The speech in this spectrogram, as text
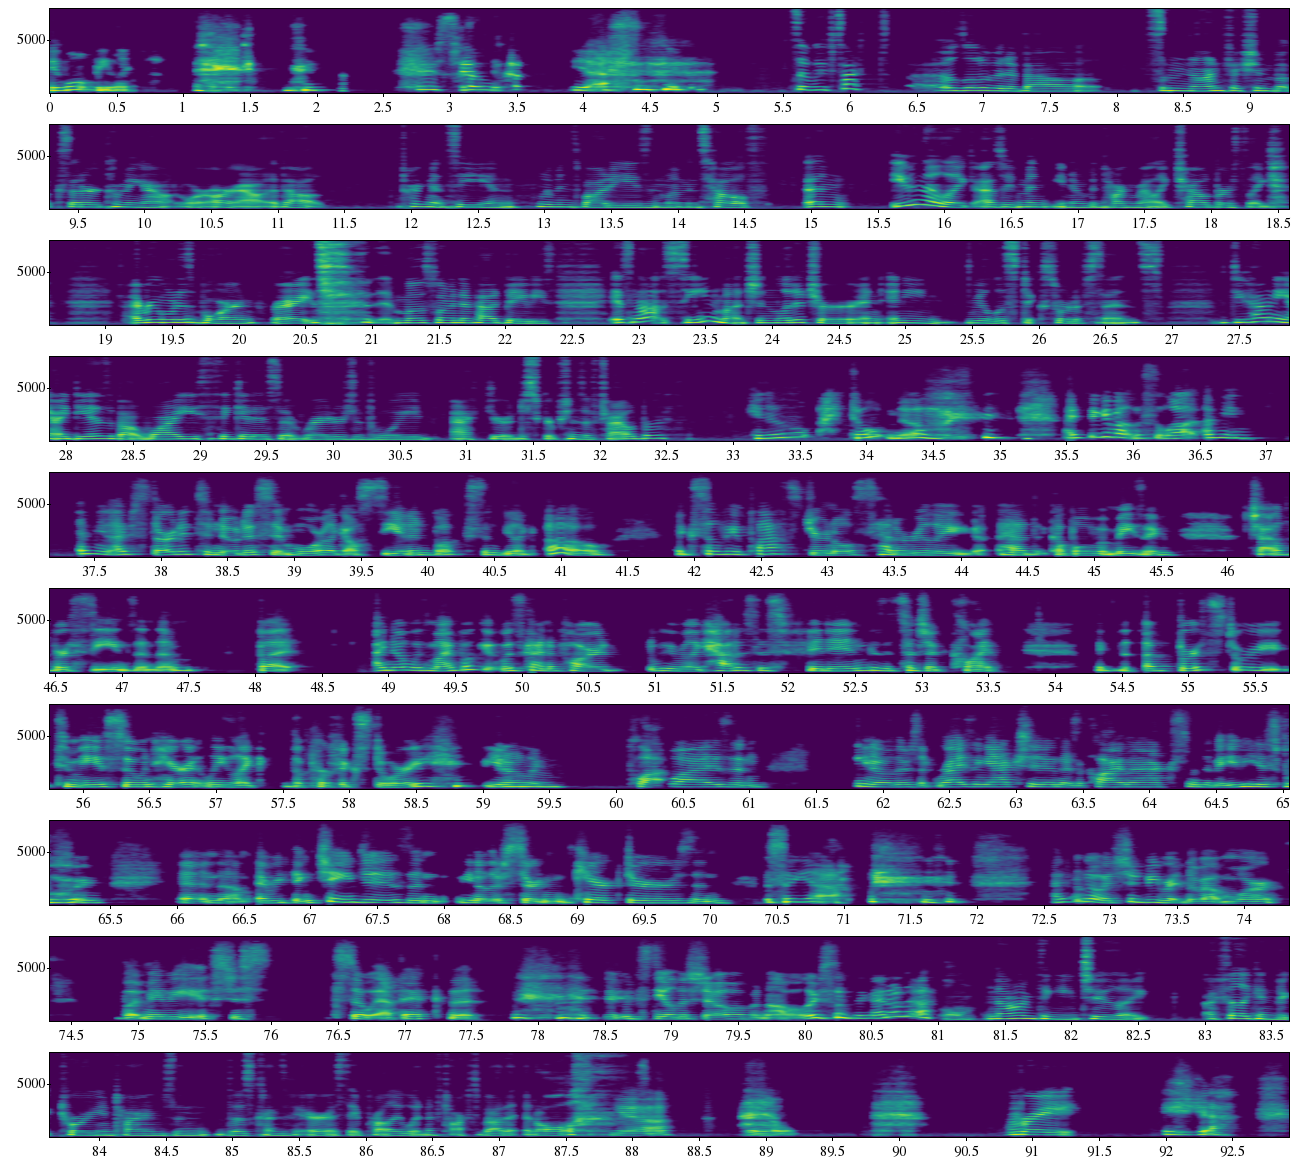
It won't be like that. There's so yeah. so we've talked a little bit about some nonfiction books that are coming out or are out about pregnancy and women's bodies and women's health. And even though, like, as we've been, you know, been talking about, like childbirth, like everyone is born, right? Most women have had babies. It's not seen much in literature in any realistic sort of sense. Do you have any ideas about why you think it is that writers avoid accurate descriptions of childbirth? You know, I don't know. I think about this a lot. I mean, I mean, I've started to notice it more. Like I'll see it in books and be like, oh, like Sylvia Plath's journals had a really had a couple of amazing childbirth scenes in them. But I know with my book it was kind of hard. We were like, how does this fit in? Because it's such a climb. Like a birth story to me is so inherently like the perfect story, you know, mm-hmm. like plot wise and you know, there's like rising action, there's a climax when the baby is born, and um, everything changes, and you know, there's certain characters, and so yeah, I don't know. It should be written about more, but maybe it's just so epic that it would steal the show of a novel or something. I don't know. Well, now I'm thinking too, like I feel like in Victorian times and those kinds of eras, they probably wouldn't have talked about it at all. Yeah. right. Yeah.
